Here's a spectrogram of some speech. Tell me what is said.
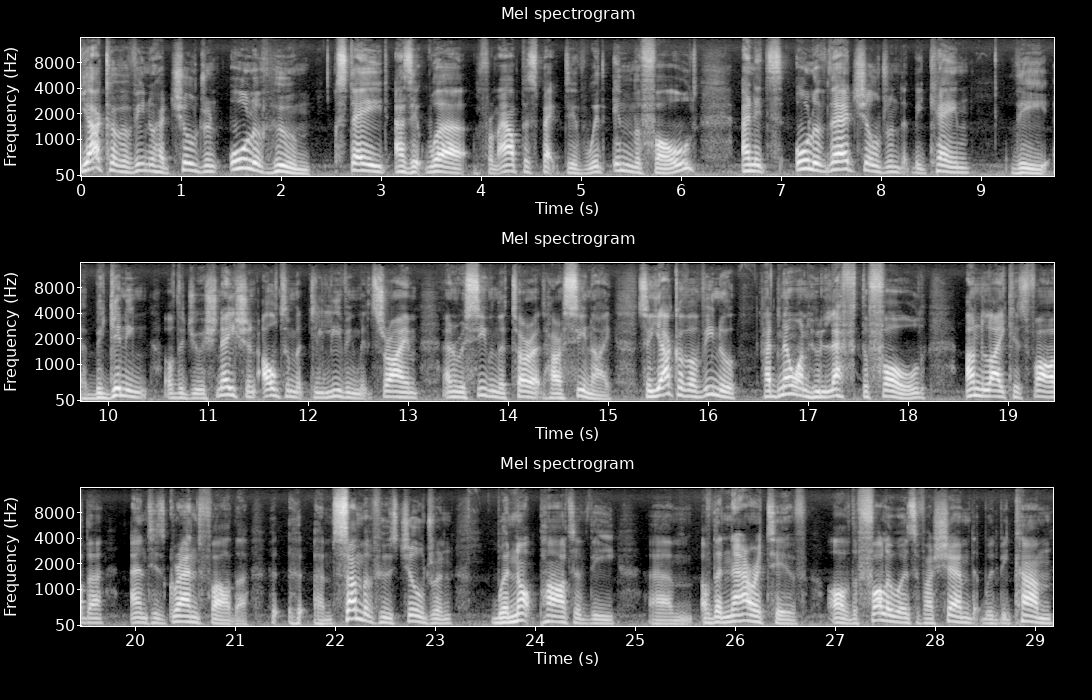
Yaakov Avinu had children, all of whom stayed, as it were, from our perspective, within the fold, and it's all of their children that became the beginning of the Jewish nation, ultimately leaving Mitzrayim and receiving the Torah at Har Sinai. So Yaakov Avinu had no one who left the fold, unlike his father and his grandfather, um, some of whose children were not part of the um, of the narrative of the followers of Hashem that would become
